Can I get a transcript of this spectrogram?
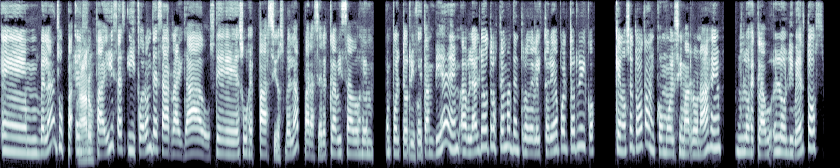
en, ¿verdad? En, sus, en sus países y fueron desarraigados de sus espacios, ¿verdad? Para ser esclavizados en, en Puerto Rico y también hablar de otros temas dentro de la historia de Puerto Rico que no se tocan, como el cimarronaje, los esclavos, los libertos,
